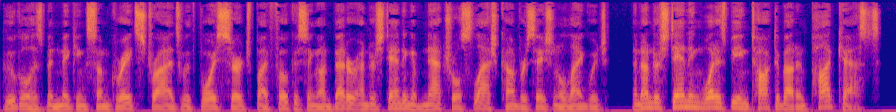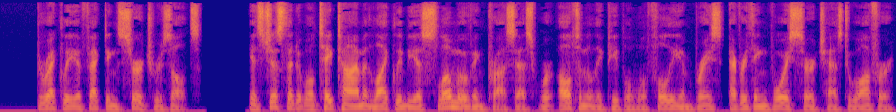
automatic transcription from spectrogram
Google has been making some great strides with voice search by focusing on better understanding of natural slash conversational language and understanding what is being talked about in podcasts, directly affecting search results. It's just that it will take time and likely be a slow moving process where ultimately people will fully embrace everything voice search has to offer.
